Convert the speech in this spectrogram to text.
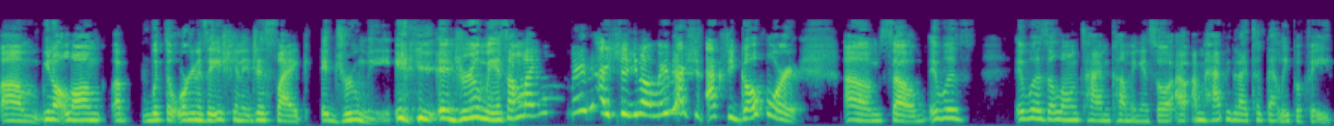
um, you know, along uh, with the organization, it just like it drew me. it drew me. And so I'm like, well, maybe I should, you know, maybe I should actually go for it. Um, so it was it was a long time coming. And so I, I'm happy that I took that leap of faith.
